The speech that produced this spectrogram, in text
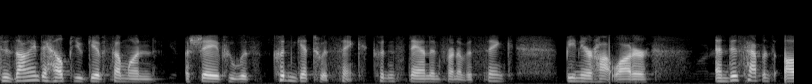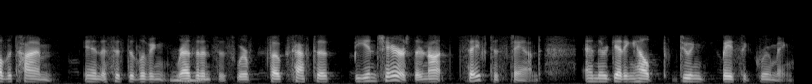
designed to help you give someone a shave who was couldn't get to a sink, couldn't stand in front of a sink, be near hot water, and this happens all the time in assisted living mm-hmm. residences where folks have to be in chairs. They're not safe to stand, and they're getting help doing basic grooming.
